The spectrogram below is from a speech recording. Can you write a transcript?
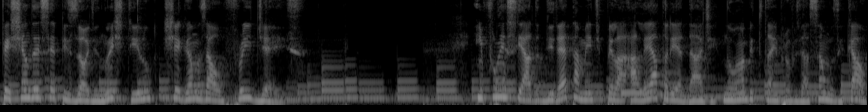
Fechando esse episódio no estilo, chegamos ao Free Jazz. Influenciado diretamente pela aleatoriedade no âmbito da improvisação musical,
